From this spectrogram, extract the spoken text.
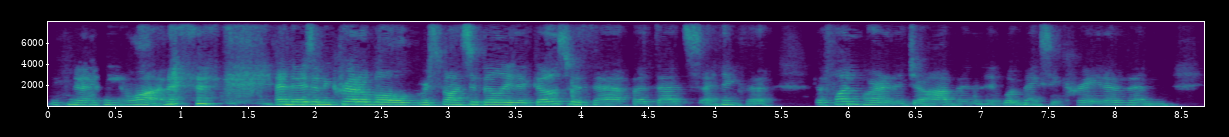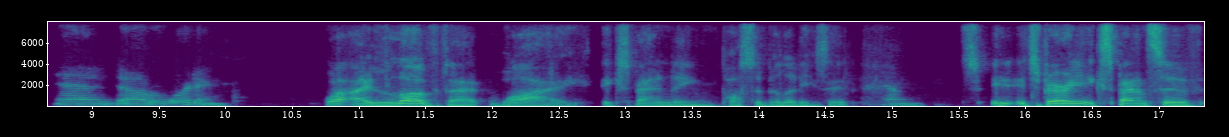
you can do anything you want. and there's an incredible responsibility that goes with that, but that's I think the the fun part of the job and what makes it creative and and uh, rewarding. Well, I love that why expanding possibilities. It yeah. it's, it's very expansive,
